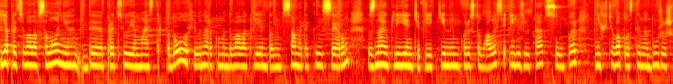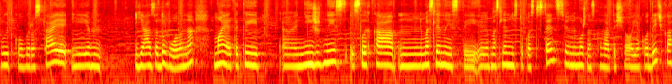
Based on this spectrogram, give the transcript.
Я працювала в салоні, де працює майстер-подолог, і вона рекомендувала клієнтам саме такий серум. Знаю клієнтів, які ним користувалися, і результат супер. Нігтьова пластина дуже швидко виростає, і я задоволена. Має такий ніжний, слегка маслянистий, е, маслянисту консистенцію. Не можна сказати, що як водичка,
